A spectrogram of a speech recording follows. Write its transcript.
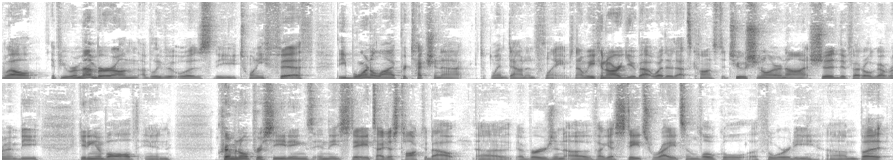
Well, if you remember, on I believe it was the 25th, the Born Alive Protection Act went down in flames. Now, we can argue about whether that's constitutional or not. Should the federal government be getting involved in criminal proceedings in these states? I just talked about uh, a version of, I guess, states' rights and local authority. Um, but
